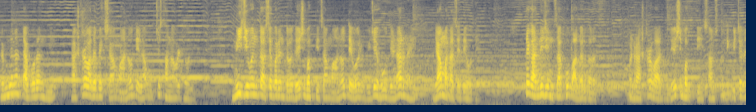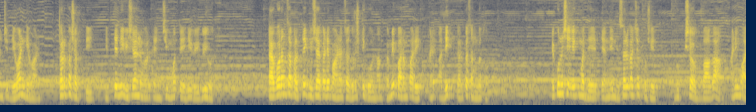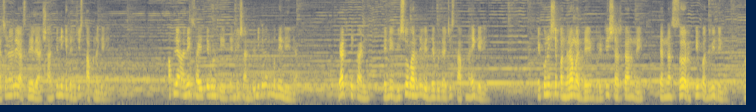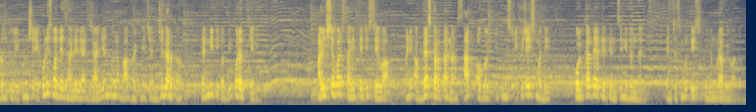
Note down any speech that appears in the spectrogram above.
रवींद्रनाथ टागोरांनी राष्ट्रवादापेक्षा मानवतेला उच्च स्थानावर ठेवले. मी जिवंत असेपर्यंत देशभक्तीचा मानवतेवर विजय होऊ देणार नाही या मताचे ते होते. ते गांधीजींचा खूप आदर करत पण राष्ट्रवाद देशभक्ती सांस्कृतिक विचारांची देवाणघेवाण तर्कशक्ती इत्यादी विषयांवर त्यांची मते ही वेगळी होती. टागोरांचा प्रत्येक विषयाकडे पाहण्याचा दृष्टिकोन हा कमी पारंपरिक आणि अधिक तर्कसंगत होता. एकोणीसशे एकमध्ये त्यांनी निसर्गाच्या कुशीत वृक्ष बागा आणि वाचनालय असलेल्या शांतिनिकेतनची स्थापना केली. आपल्या अनेक साहित्यकृती त्यांनी शांतिनिकेतनमध्ये लिहिल्या. याच ठिकाणी त्यांनी विश्वभारती विद्यापीठाची स्थापनाही केली. एकोणीसशे पंधरामध्ये ब्रिटिश सरकारने त्यांना सर ही पदवी दिली. परंतु एकोणीसशे एकोणीसमध्ये झालेल्या जालियनवाला बाग घटनेच्या निषेधार्थ त्यांनी ती पदवी परत केली. आयुष्यभर साहित्याची सेवा आणि अभ्यास करताना सात ऑगस्ट एकोणीसशे एकेचाळीसमध्ये कोलकाता येथे त्यांचे निधन झाले. त्यांच्या स्मृतीस विनम्र अभिवादन.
